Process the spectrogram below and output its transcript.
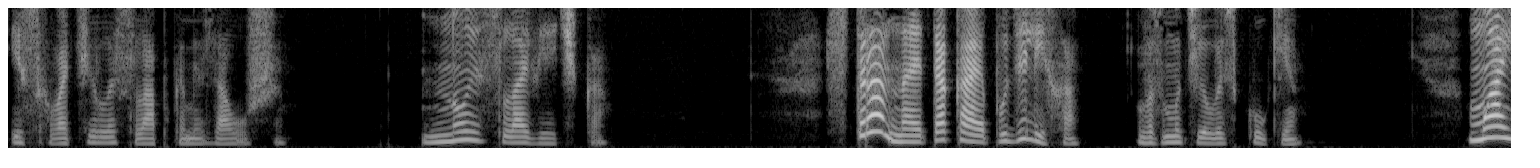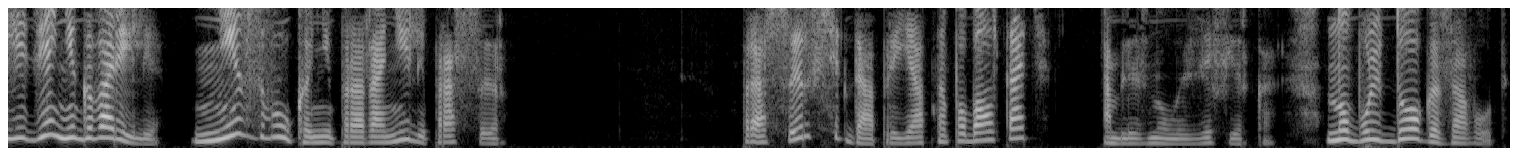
и схватилась лапками за уши. «Ну и словечко!» «Странная такая пуделиха!» — возмутилась Куки. «Мы о еде не говорили, ни звука не проронили про сыр». «Про сыр всегда приятно поболтать», — облизнулась Зефирка. «Но бульдога зовут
